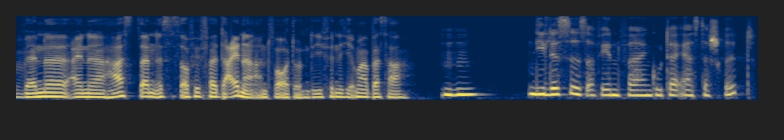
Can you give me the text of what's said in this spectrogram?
wenn du eine hast, dann ist es auf jeden Fall deine Antwort und die finde ich immer besser. Mhm. Die Liste ist auf jeden Fall ein guter erster Schritt,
